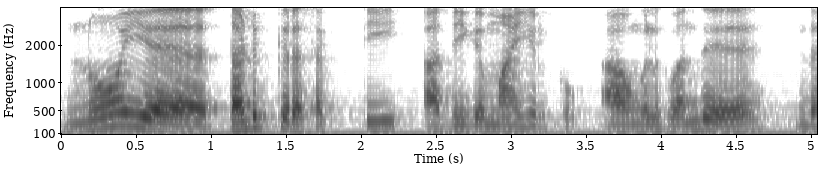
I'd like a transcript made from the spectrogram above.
நோயை தடுக்கிற சக்தி அதிகமாக இருக்கும். அவங்களுக்கு வந்து இந்த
